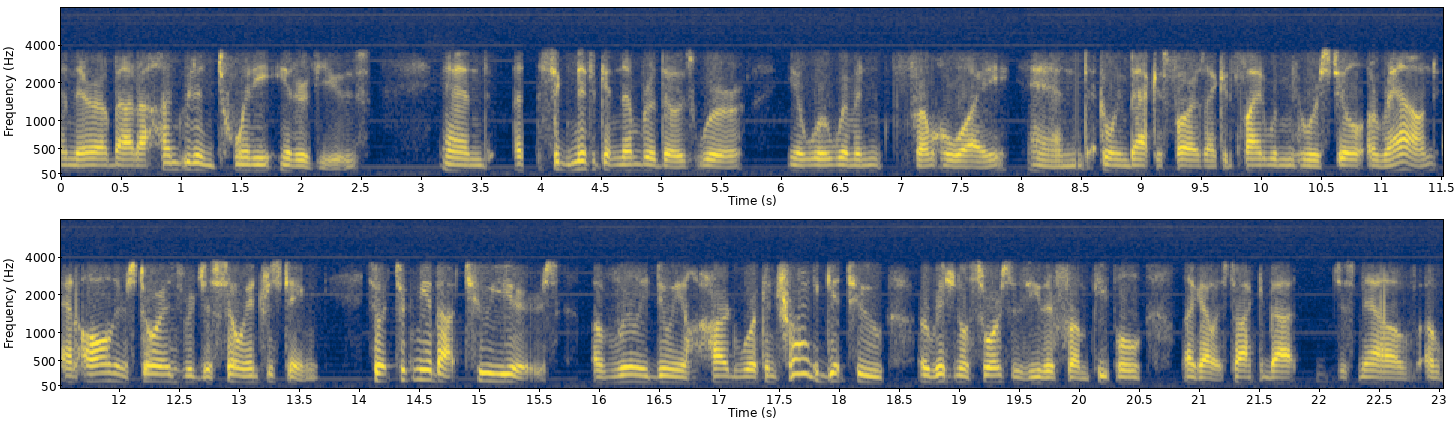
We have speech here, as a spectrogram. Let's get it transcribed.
and there are about 120 interviews. And a significant number of those were you know, were women from Hawaii and going back as far as I could find women who were still around. And all their stories were just so interesting. So it took me about two years of really doing hard work and trying to get to original sources, either from people like I was talking about just now of, of,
